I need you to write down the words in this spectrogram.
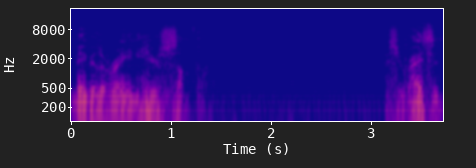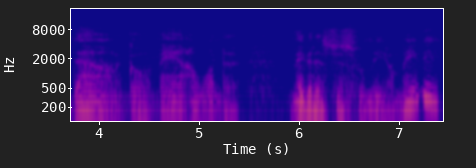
maybe Lorraine hears something. And she writes it down and goes, Man, I wonder, maybe that's just for me, or maybe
